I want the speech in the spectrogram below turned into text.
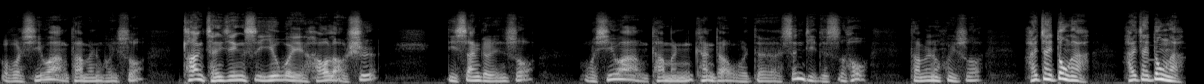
我希望他们会说，他曾经是一位好老师。”第三个人说：“我希望他们看到我的身体的时候，他们会说，还在动啊，还在动啊。”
